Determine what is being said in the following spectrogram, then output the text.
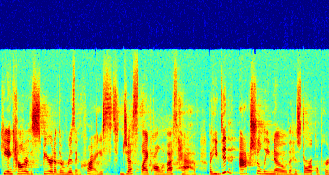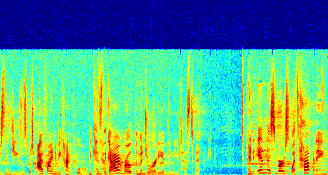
He encountered the spirit of the risen Christ, just like all of us have, but he didn't actually know the historical person Jesus, which I find to be kind of cool because yeah. the guy wrote the majority of the New Testament. And in this verse, what's happening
